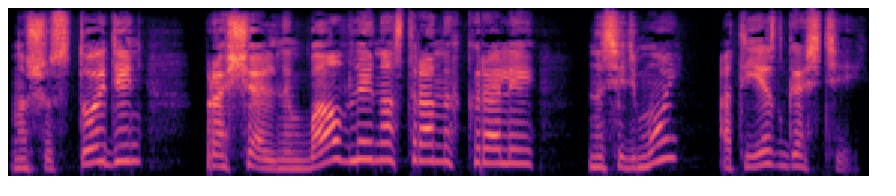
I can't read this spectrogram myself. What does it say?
На шестой день прощальный бал для иностранных королей, на седьмой — отъезд гостей.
